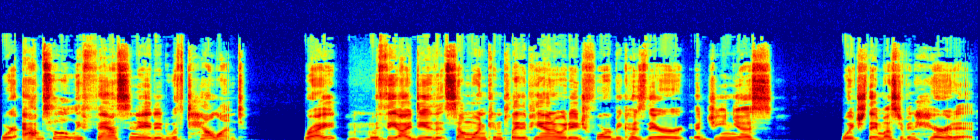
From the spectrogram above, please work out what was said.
we're absolutely fascinated with talent right mm-hmm. with the idea that someone can play the piano at age four because they're a genius which they must have inherited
